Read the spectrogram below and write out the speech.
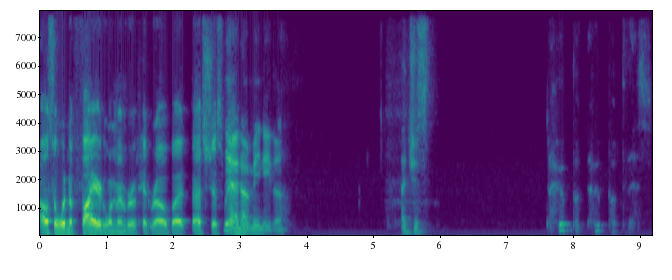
I also wouldn't have fired one member of Hit Row, but that's just me. Yeah, no, me neither. I just who booked, who booked this?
